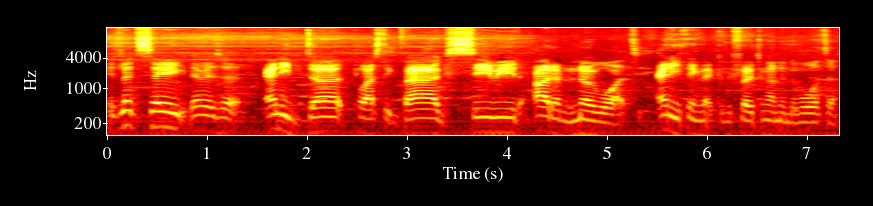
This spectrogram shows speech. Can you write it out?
is let's say there is a, any dirt, plastic bag, seaweed, I don't know what, anything that could be floating around in the water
